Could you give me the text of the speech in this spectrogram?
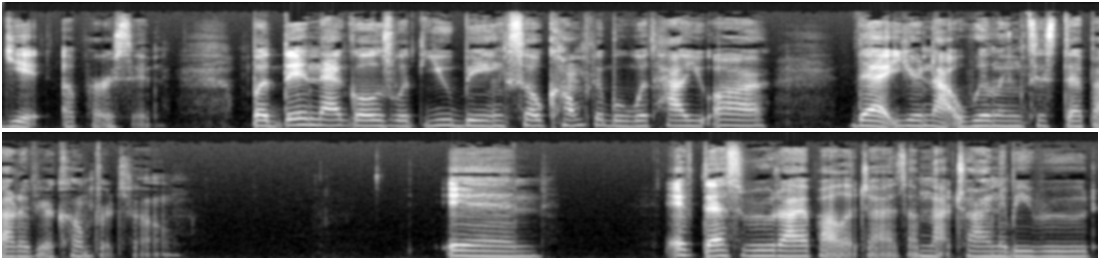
get a person. But then that goes with you being so comfortable with how you are that you're not willing to step out of your comfort zone. And if that's rude, I apologize. I'm not trying to be rude.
